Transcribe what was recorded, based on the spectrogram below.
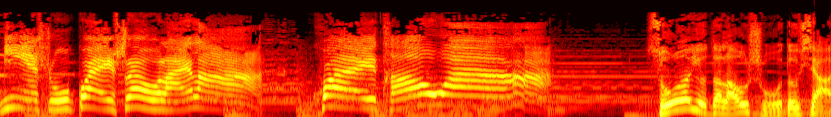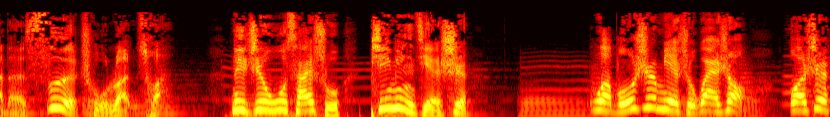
灭鼠怪兽来啦！快逃啊！”所有的老鼠都吓得四处乱窜。那只五彩鼠拼命解释：“我不是灭鼠怪兽，我是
